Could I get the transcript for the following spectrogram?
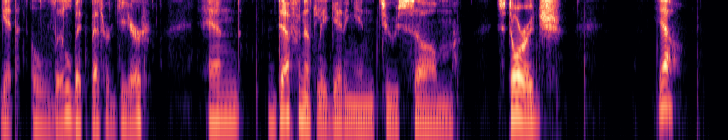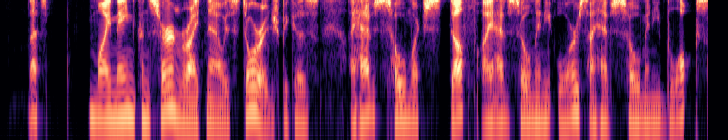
get a little bit better gear and definitely getting into some storage. Yeah, that's my main concern right now is storage because I have so much stuff. I have so many ores. I have so many blocks.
